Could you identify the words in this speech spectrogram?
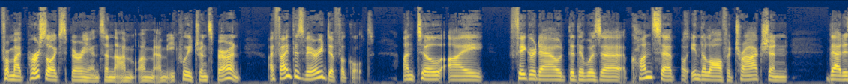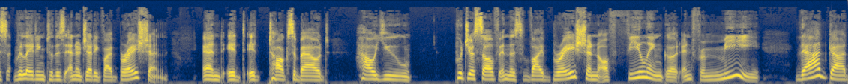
From my personal experience, and I'm, I'm, I'm equally transparent, I find this very difficult until I figured out that there was a concept in the law of attraction that is relating to this energetic vibration. And it, it talks about how you put yourself in this vibration of feeling good. And for me, that got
